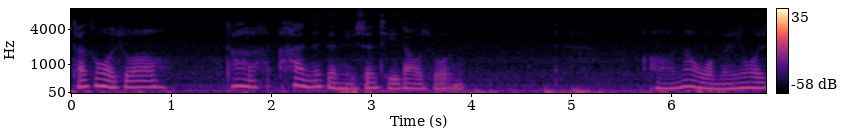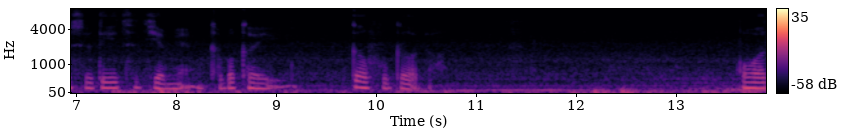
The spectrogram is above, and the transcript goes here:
他跟我说，他和那个女生提到说，啊，那我们因为是第一次见面，可不可以各付各的？我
